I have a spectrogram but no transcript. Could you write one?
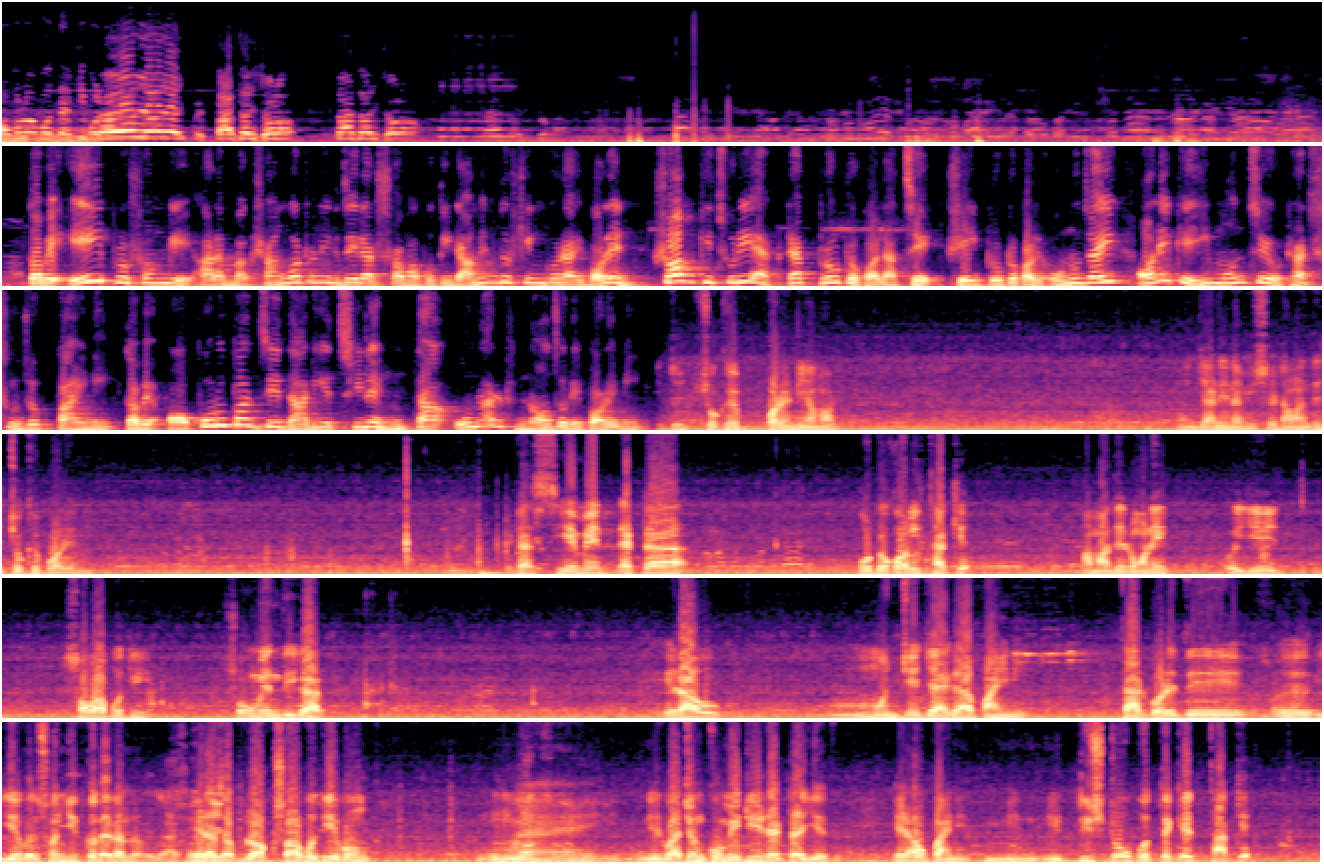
অপূর্ব পোদ্দার কি এই তাড়াতাড়ি শোনো তাড়াতাড়ি শোনো তবে এই প্রসঙ্গে আরামবাগ সাংগঠনিক জেলার সভাপতি রামেন্দ্র সিংহ রায় বলেন সব কিছুরই একটা প্রোটোকল আছে। সেই প্রোটোকল অনুযায়ী অনেকেই মঞ্চে ওঠার সুযোগ পায়নি। তবে অপরূপা যে দাঁড়িয়ে ছিলেন তা ওনার নজরে পড়েনি। চোখে পড়েনি আমার। আমি জানি না বিষয়টা আমাদের চোখে পড়েনি। এটা সিএমের একটা প্রোটোকল থাকে। আমাদের অনেক ওই যে সভাপতি সৌমেন দিগার এরাও মঞ্চের জায়গা পায়নি। তারপরে যে ইয়ে করে সঞ্জিত কোথায় গেল? এরা সব ব্লক সভাপতি এবং নির্বাচন কমিটির একটা ইয়ে এরাও পায়নি। নি- নির্দিষ্ট প্রত্যেকের থাকে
